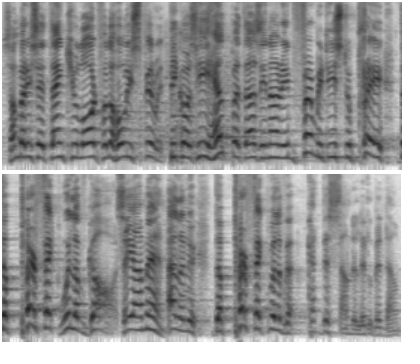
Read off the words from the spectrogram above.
Somebody said, Thank you, Lord, for the Holy Spirit, because He helpeth us in our infirmities to pray the perfect will of God. Say Amen. Hallelujah. The perfect will of God. Cut this sound a little bit down.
